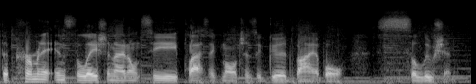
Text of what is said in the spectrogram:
the permanent installation, I don't see plastic mulch as a good viable solution.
